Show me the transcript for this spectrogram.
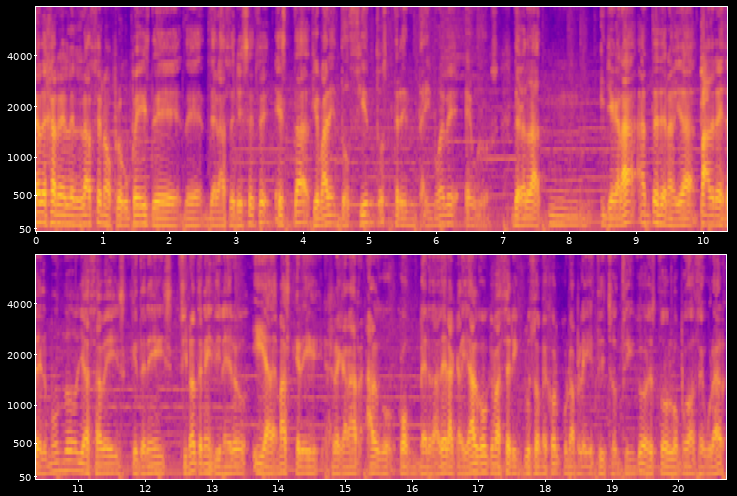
a, dejar el enlace, no os preocupéis, de, la Series S, esta que vale 239 euros. De verdad, mm, y llegará antes de Navidad. Padres del mundo, ya sabéis que tenéis, si no tenéis dinero y además queréis regalar algo con verdadera calidad, algo que va a ser incluso mejor que una PlayStation 5, esto lo puedo asegurar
